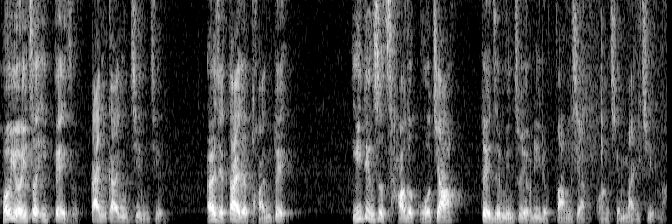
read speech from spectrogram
侯友谊这一辈子干干净净，而且带着团队，一定是朝着国家对人民最有利的方向往前迈进嘛。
